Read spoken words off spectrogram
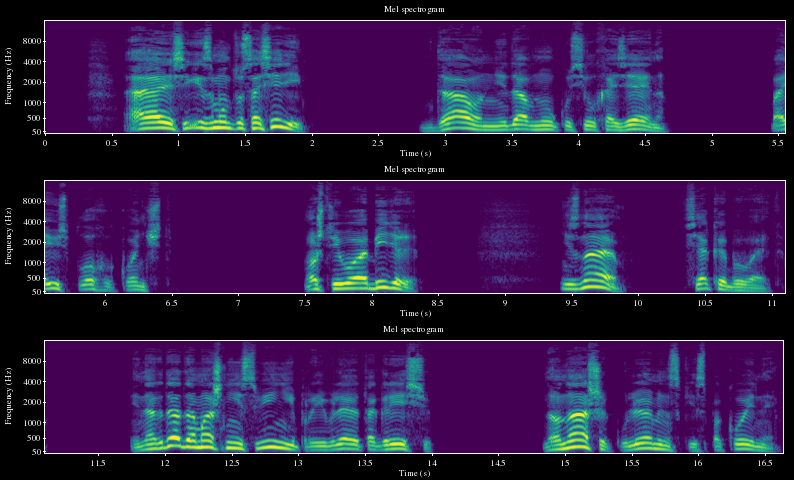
— А Сигизмунд у соседей? — Да, он недавно укусил хозяина. Боюсь, плохо кончит. — Может, его обидели? — Не знаю, всякое бывает. Иногда домашние свиньи проявляют агрессию. Но наши, кулеминские, спокойные.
